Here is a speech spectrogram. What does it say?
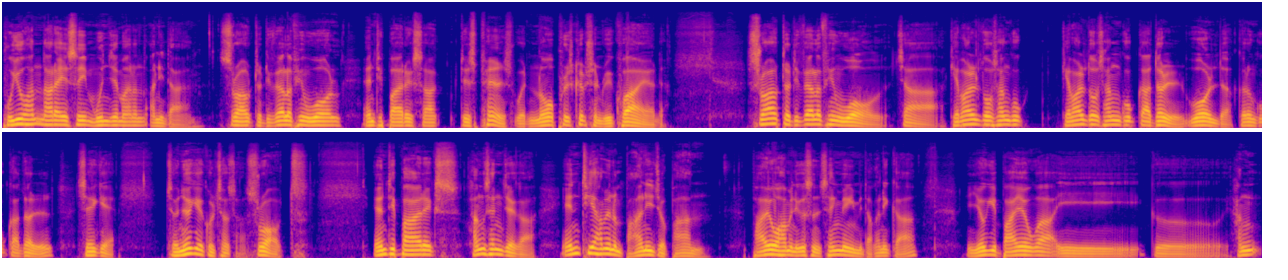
부유한 나라에서의 문제만은 아니다. Throughout the developing world, antibiotics are dispensed with no prescription required. Throughout the developing world. 자, 개발도상국 개발도상 국가들, world 그런 국가들 세계 전역에 걸쳐서 throughout. antibiotics 항생제가 anti 하면은 반이죠, 반. 바이오 하면 이것은 생명입니다. 그러니까 여기 바이오가 이 그 항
